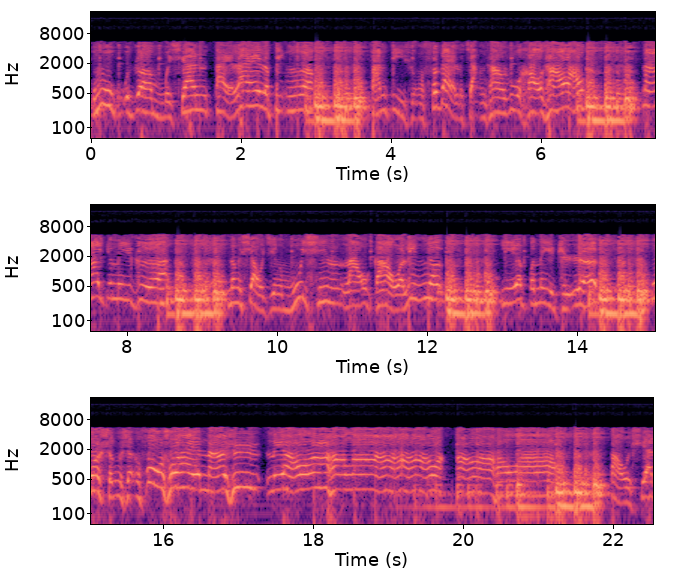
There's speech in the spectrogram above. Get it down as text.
无辜这目前带来了兵，咱弟兄死在了疆场如蒿草。哪一那个能孝敬母亲老高龄？也不内知我生身父帅哪去了？到现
